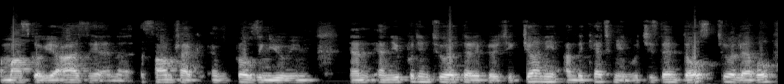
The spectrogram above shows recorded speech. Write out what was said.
a mask over your eyes here and a, a soundtrack and closing you in and, and you put into a therapeutic journey under ketamine, which is then dosed to a level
